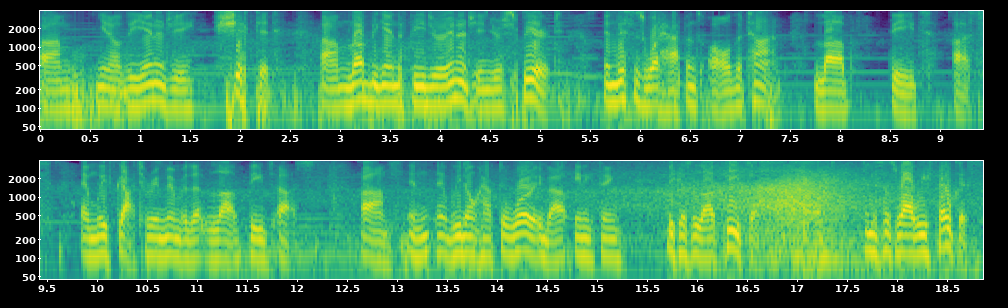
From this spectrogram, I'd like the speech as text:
um, you know, the energy shifted. Um, love began to feed your energy and your spirit, and this is what happens all the time. Love feeds us, and we've got to remember that love feeds us, um, and, and we don't have to worry about anything because love feeds us. And this is why we focus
